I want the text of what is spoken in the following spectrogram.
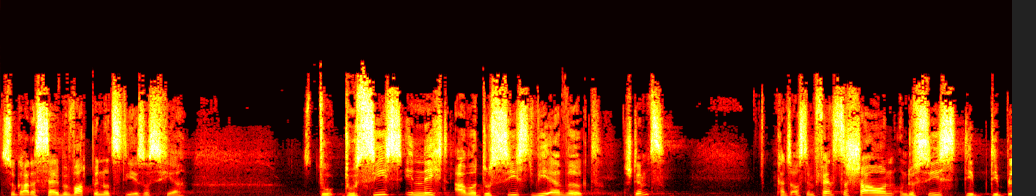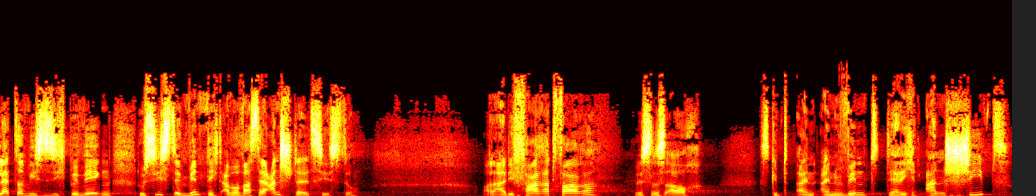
Sogar dasselbe Wort benutzt Jesus hier. Du, du siehst ihn nicht, aber du siehst, wie er wirkt. Stimmt's? kannst aus dem Fenster schauen und du siehst die, die Blätter, wie sie sich bewegen. Du siehst den Wind nicht, aber was er anstellt, siehst du. Und all die Fahrradfahrer wissen es auch. Es gibt einen Wind, der dich anschiebt.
